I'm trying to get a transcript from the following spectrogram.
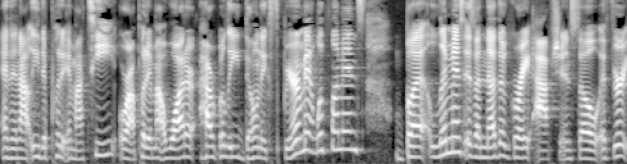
and then I'll either put it in my tea or I'll put it in my water. I really don't experiment with lemons, but lemons is another great option. So if you're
